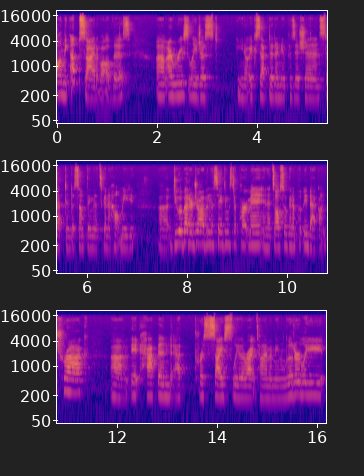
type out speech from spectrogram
on the upside of all this, um, I recently just you know accepted a new position and stepped into something that's going to help me uh, do a better job in the savings department, and it's also going to put me back on track. Uh, it happened at precisely the right time. I mean, literally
